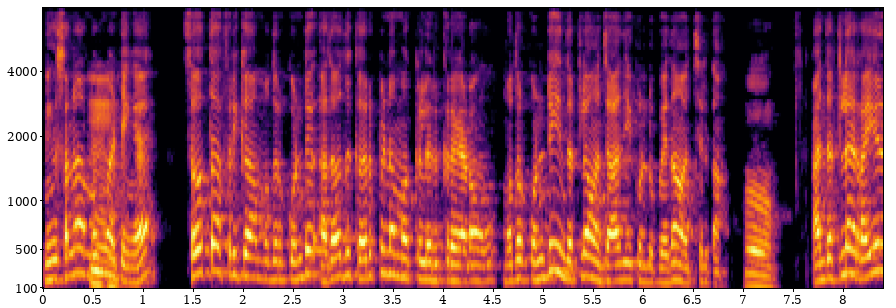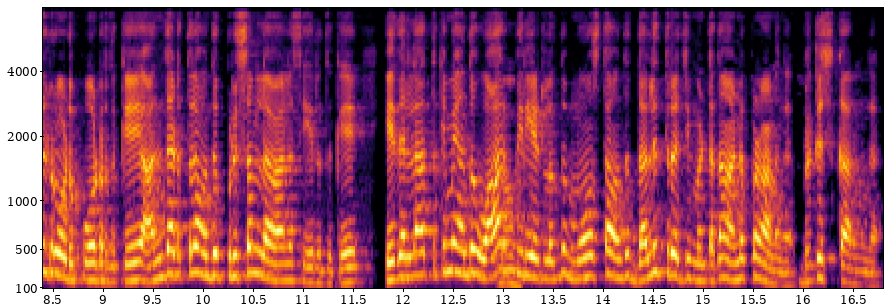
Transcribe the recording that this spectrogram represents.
நீங்க சொன்னா. மாட்டீங்க. சவுத் ஆப்பிரிக்கா முதற்கொண்டு அதாவது கருப்பின மக்கள் இருக்கிற இடம் முதற்கொண்டு இந்த இடத்துல அவன் ஜாதியை கொண்டு போய் தான் வச்சிருக்கான். அந்த இடத்துல ரயில் ரோடு போடுறதுக்கு அந்த இடத்துல வந்து பிரிசன்ல வேலை செய்யறதுக்கு இது எல்லாத்துக்குமே வந்து வார். பீரியட்ல வந்து மோஸ்டா வந்து தலித் ரெஜிமெண்ட்டை தான் அனுப்புனானுங்க பிரிட்டிஷ்காரங்க ஓ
